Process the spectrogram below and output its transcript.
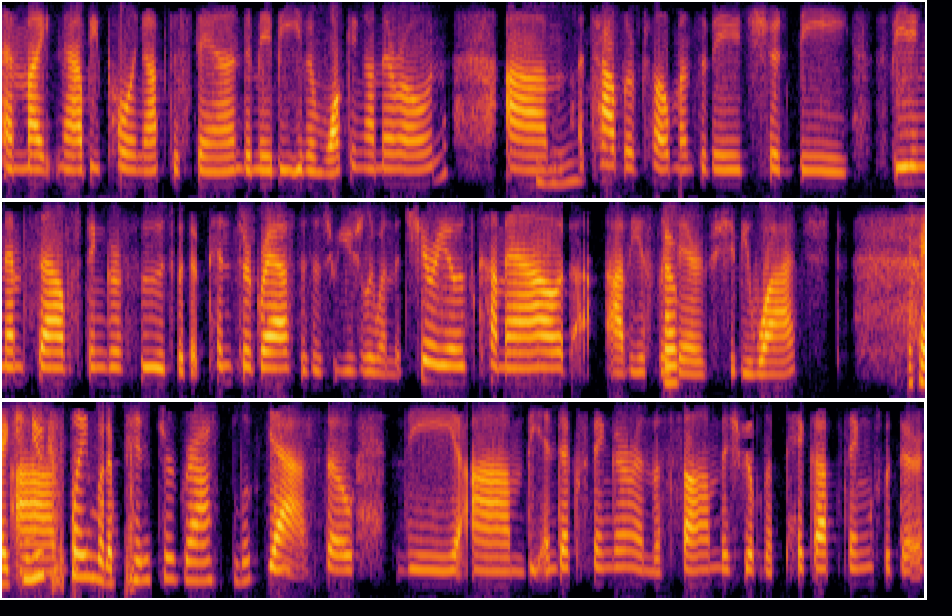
and might now be pulling up to stand and maybe even walking on their own. Um, Mhm. A toddler of 12 months of age should be feeding themselves finger foods with a pincer grasp. This is usually when the Cheerios come out. Obviously, Oh. they should be watched. Okay, can you Um, explain what a pincer grasp looks Yeah, so the um, the index finger and the thumb, they should be able to pick up things with their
